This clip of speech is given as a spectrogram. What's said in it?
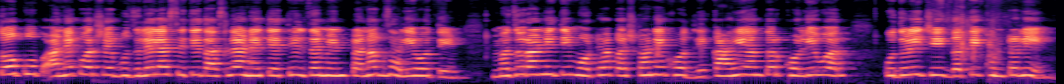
तो कूप अनेक वर्षे बुजलेल्या स्थितीत असल्याने तेथील जमीन टणक झाली होती. मजुरांनी ती मोठ्या कष्टाने खोदली. काही अंतर खोलीवर कुदळीची गती खुंटली.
